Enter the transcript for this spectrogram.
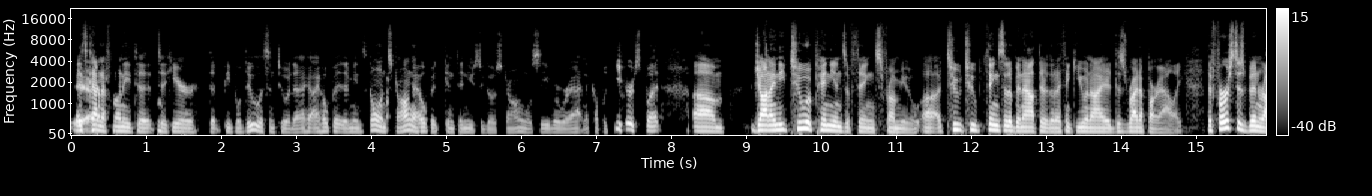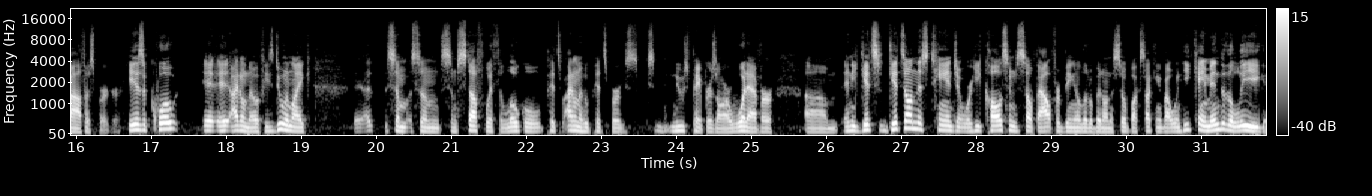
It's kind of funny to to hear that people do listen to it. I, I, hope it. I mean, it's going strong. I hope it continues to go strong. We'll see where we're at in a couple of years, but. um John, I need two opinions of things from you. Uh, two two things that have been out there that I think you and I this is right up our alley. The first has been Roethlisberger. He has a quote. It, it, I don't know if he's doing like uh, some some some stuff with the local Pittsburgh. I don't know who Pittsburgh's newspapers are, whatever. Um, and he gets gets on this tangent where he calls himself out for being a little bit on a soapbox, talking about when he came into the league.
